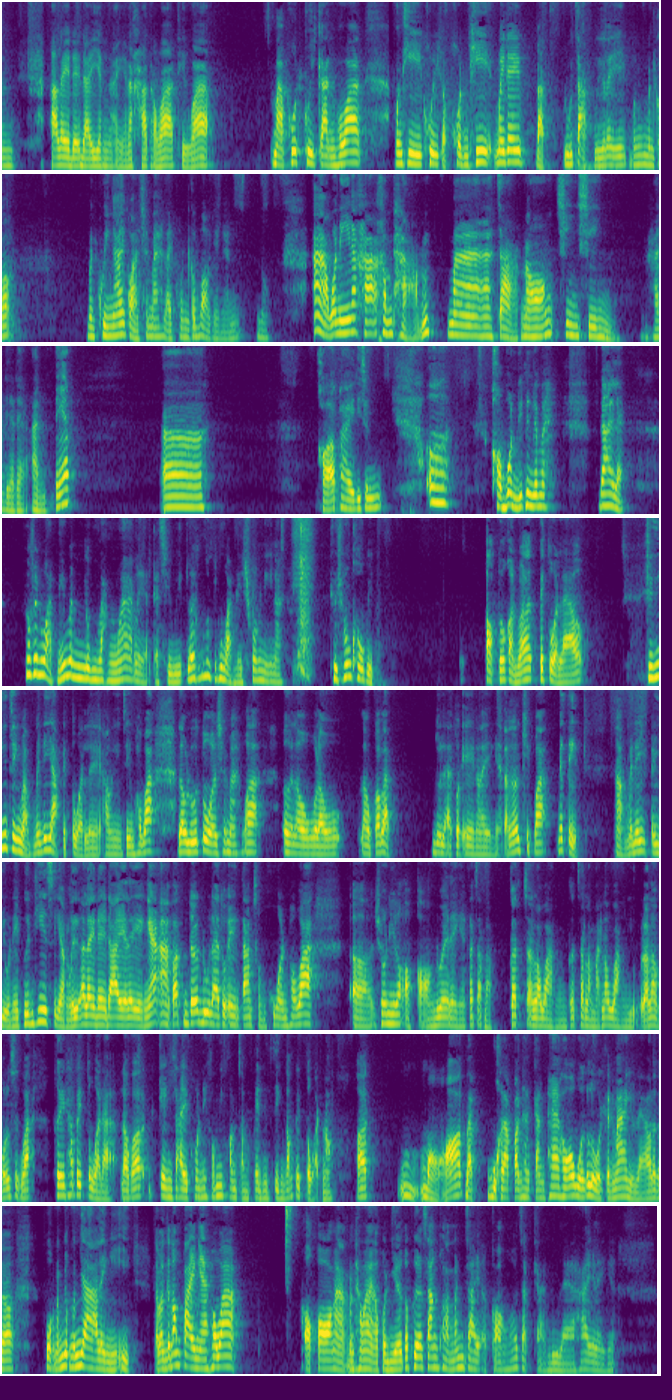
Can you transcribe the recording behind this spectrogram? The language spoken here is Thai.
อะไรใด ๆ ยังไงนะคะ แต่ว่าถือว่า มาพูดคุยกัน เพราะว่าบางทีคุยกับคนที่ไม่ได้แบบรู้จักหรืออะไรมันมันก็มันคุยง่ายกว่าใช่ไหมหลายคนก็บอกอย่างนั้นเนาะอ่า วันนี้นะคะคำถามมาจากน้องชิงชิงนะคะเดี๋ยวเดี๋ยวอ่านแป๊บเอ่อขออภัยดิฉัน เออ ขอบ่นนิดนึงได้ไหมได้แหละคือเป็นหวัดนี่มันลุงลังมากเลยอะกับชีวิตแล้วมันเป็นหวัดในช่วงนี้นะคือช่วงโควิด ออกตัวก่อนว่าไปตรวจแล้วคือจริงๆแบบไม่ได้อยากไปตรวจเลยเอาจริง ๆ เพราะว่าเรารู้ตัวใช่ไหมว่า เออเราเราเราก็แบบดูแลตัวเองอะไรอย่างเงี้ยแล้วก็คิดว่าไม่ติดอ่าไม่ได้ไปอยู่ในพื้นที่เสี่ยงหรืออะไรใด ๆ อะไรอย่างเงี้ยอะก็ดูแลตัวเองตามสมควร เพราะว่าเอ่อช่วงนี้เราออกกองด้วยอะไรเงี้ยก็จะแบบก็จะระวังก็จะระมัดระวังอยู่แล้วเราก็รู้สึกว่าเฮ้ยถ้าไปตรวจอะเราก็เกรงใจคนที่เขามีความจำเป็นจริงๆต้องไปตรวจเนาะเพราะหมอแบบบุคลากรทางการแพทย์เขาก็ workload กันมากอยู่แล้ว แล้วก็ พวกน้ำยกน้ำยาอะไรอย่างงี้อีก แต่มันก็ต้องไปไงเพราะว่าออกกองอะมันทำงานกับคนเยอะก็เพื่อสร้างความมั่นใจออกกองเขาจัดการดูแลให้อะไรเงี้ย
